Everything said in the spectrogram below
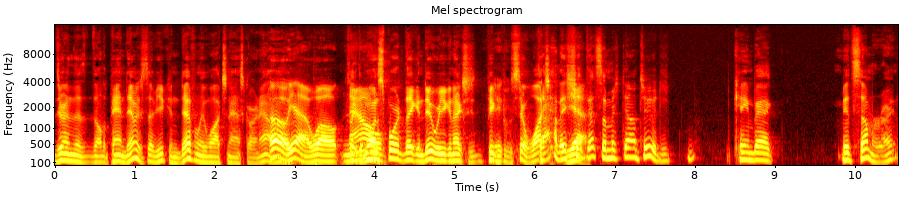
during the all the pandemic stuff, you can definitely watch NASCAR now. Oh yeah, well It's like now the one sport they can do where you can actually people can still watch Wow, it. they Yeah. shut that so much down too. It came back midsummer, right?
